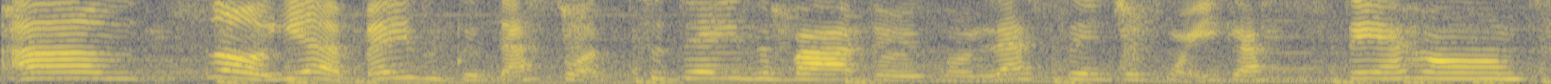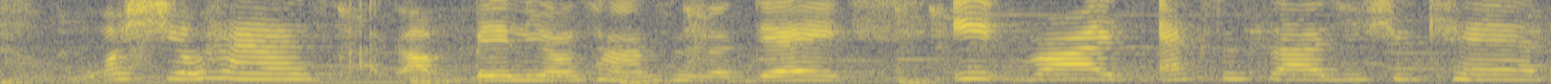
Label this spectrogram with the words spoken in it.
Um, so yeah, basically that's what today is about. There is no lesson, just want you guys to stay at home, wash your hands like a billion times in a day, eat right, exercise if you can,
